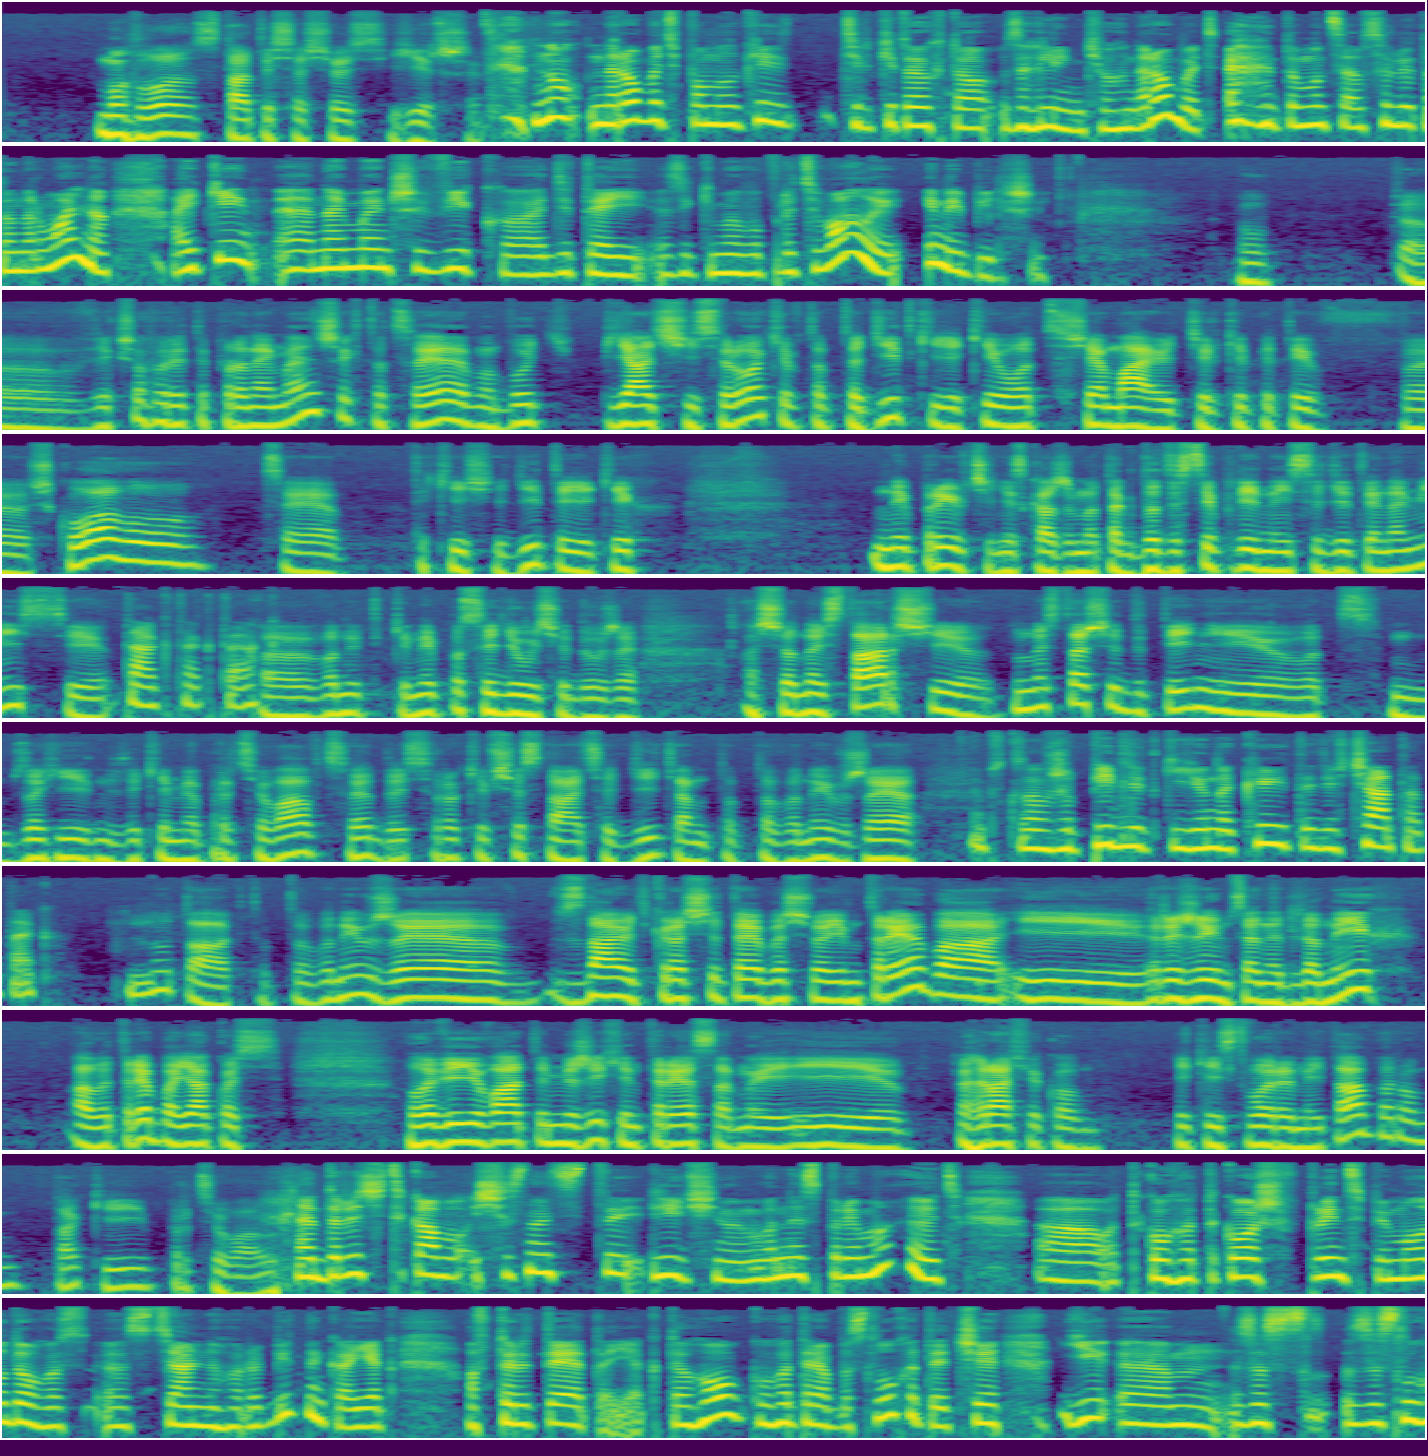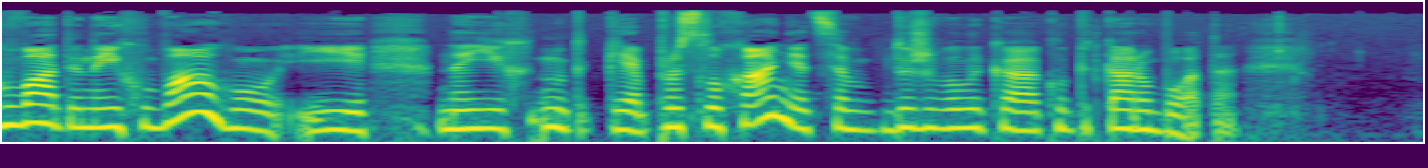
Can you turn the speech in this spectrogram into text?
могло статися щось гірше. Ну, не робить помилки тільки той, хто взагалі нічого не робить, тому це абсолютно нормально. А який е, найменший вік е, дітей, з якими ви працювали, і найбільший? Ну, е, Якщо говорити про найменших, то це, мабуть, 5-6 років, тобто дітки, які от ще мають тільки піти в школу, це такі ще діти, яких не привчені, скажімо так, до дисципліни і сидіти на місці. Так, так, так. Е, вони такі непосидючі дуже. А що найстарші, ну найстаршій дитині, от загін, з яким я працював, це десь років 16 дітям. Тобто вони вже. Я б сказав, вже підлітки, юнаки та дівчата, так? Ну так, тобто вони вже знають краще тебе, що їм треба, і режим це не для них, але треба якось лавіювати між їх інтересами і графіком який створений табором, так і працювали. Е, до речі, цікаво, 16-річним вони сприймають а, от такого також, в принципі, молодого е, соціального робітника як авторитета, як того, кого треба слухати, чи ї, ем, заслугувати на їх увагу і на їх ну таке прослухання це дуже велика клопітка робота.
